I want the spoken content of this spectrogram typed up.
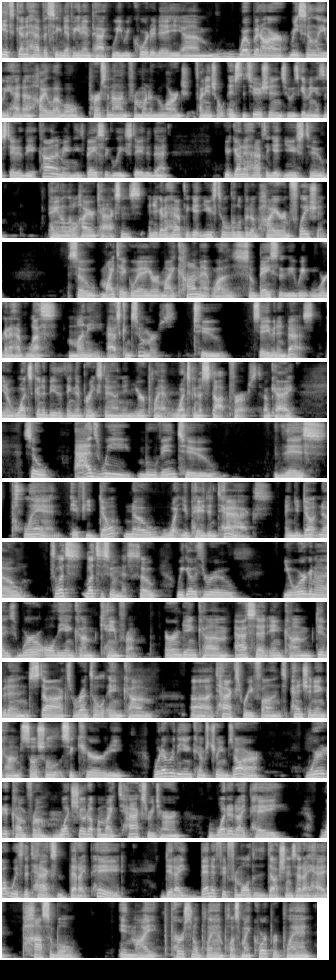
it's going to have a significant impact. We recorded a um, webinar recently. We had a high level person on from one of the large financial institutions who was giving us a state of the economy. And he's basically stated that you're going to have to get used to paying a little higher taxes and you're going to have to get used to a little bit of higher inflation so my takeaway or my comment was so basically we, we're going to have less money as consumers to save and invest. You know what's going to be the thing that breaks down in your plan? What's going to stop first okay? So as we move into this plan if you don't know what you paid in tax and you don't know so let's let's assume this. So we go through you organize where all the income came from. Earned income, asset income, dividends, stocks, rental income, uh, tax refunds, pension income, social security, whatever the income streams are. Where did it come from? What showed up on my tax return? What did I pay? What was the tax that I paid? Did I benefit from all the deductions that I had possible in my personal plan plus my corporate plan?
